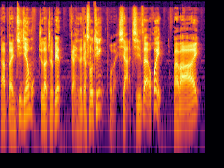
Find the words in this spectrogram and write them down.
那本期节目就到这边，感谢大家收听，我们下期再会，拜拜。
